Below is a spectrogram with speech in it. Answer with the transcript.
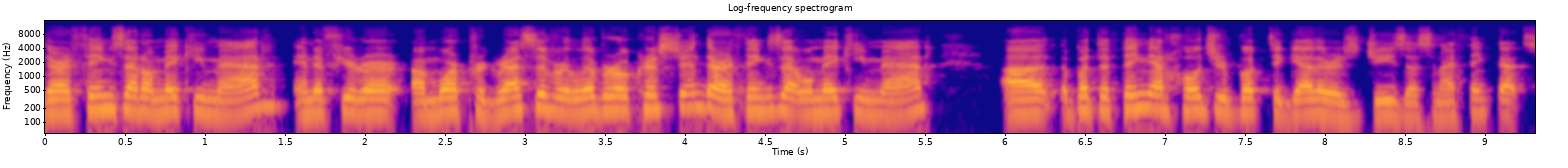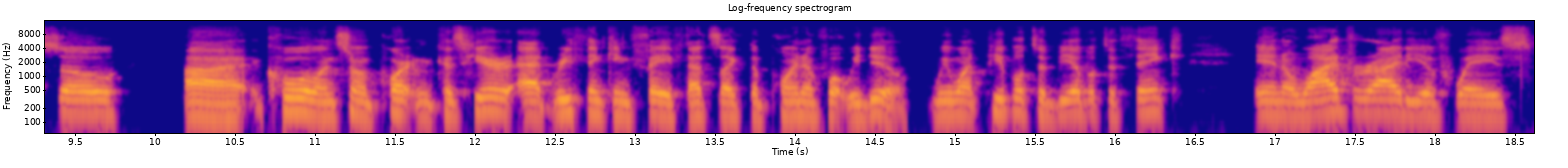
there are things that'll make you mad. And if you're a more progressive or liberal Christian, there are things that will make you mad. Uh, but the thing that holds your book together is Jesus. And I think that's so uh, cool and so important because here at Rethinking Faith, that's like the point of what we do. We want people to be able to think in a wide variety of ways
